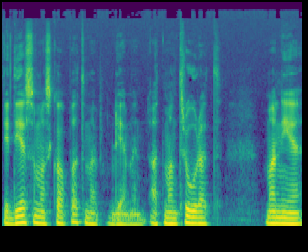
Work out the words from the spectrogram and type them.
det är det som har skapat de här problemen. Att man tror att man, är,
